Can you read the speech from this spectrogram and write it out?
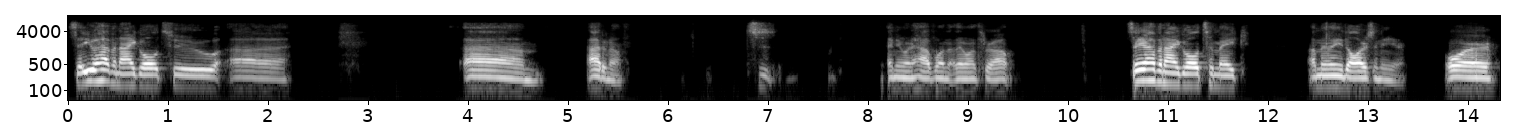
say you have an eye goal to, uh, um, I don't know. Anyone have one that they want to throw out? Say you have an eye goal to make a million dollars in a year, or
